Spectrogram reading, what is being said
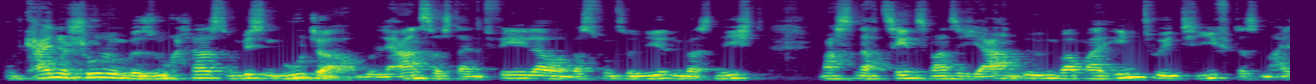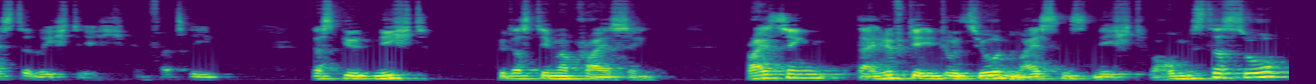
und keine Schulung besucht hast, ein bisschen guter und du lernst aus deinen Fehlern und was funktioniert und was nicht, machst du nach 10, 20 Jahren irgendwann mal intuitiv das meiste richtig im Vertrieb. Das gilt nicht für das Thema Pricing. Pricing, da hilft dir Intuition meistens nicht. Warum ist das so?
